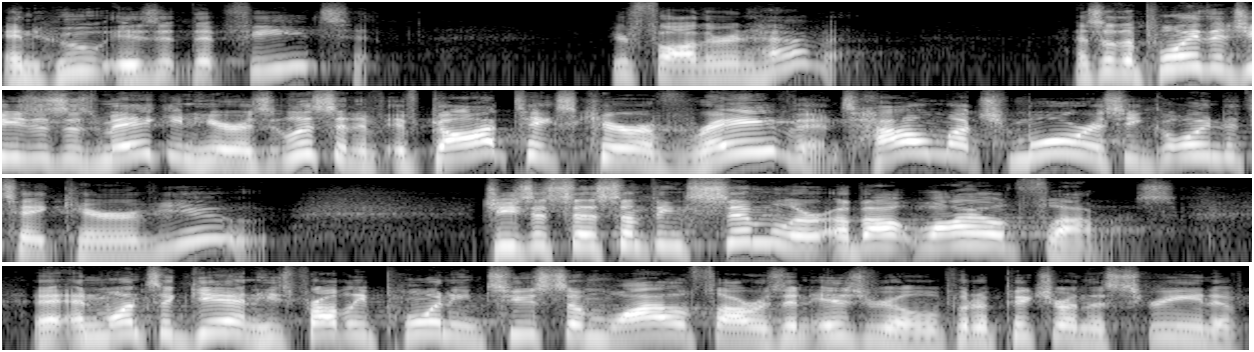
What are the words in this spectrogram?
And who is it that feeds him? Your Father in heaven. And so the point that Jesus is making here is listen, if, if God takes care of ravens, how much more is he going to take care of you? Jesus says something similar about wildflowers. And once again, he's probably pointing to some wildflowers in Israel. We'll put a picture on the screen of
